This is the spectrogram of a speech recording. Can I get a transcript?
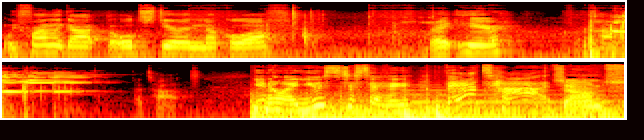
we finally got the old steering knuckle off. Right here. That's hot. That's hot. You know, I used to say, that's hot. Sounds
